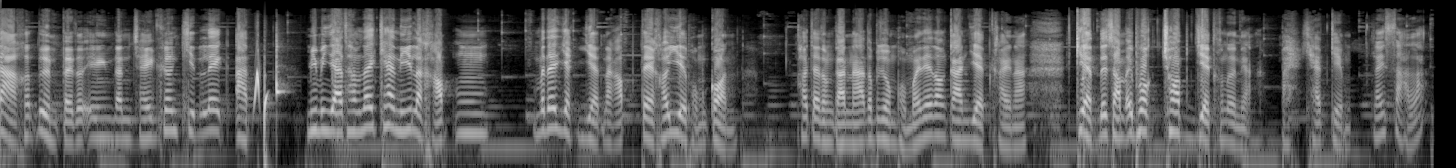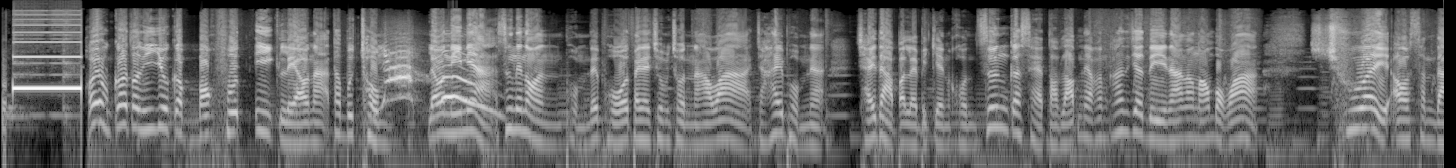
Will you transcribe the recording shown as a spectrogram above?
ด่าคนอื่นแต่ตัวเองดันใช้เครื่องคิดเลขอัด มีปัญญาทำได้แค่นี้เหรอครับอืมไม่ได้อยากเหยียดนะครับ แต่เขาเหยียดผมก่อน เข้าใจตรงกันนะท่านผู้ชมผมไม่ได้ต้องการเหยียดใครนะเกลียดด้วยซ้ำไอ้พวกชอบเหยียดคนอื่นเนี่ยไปแคทเกมไร้สาระเฮ้ยผมก็ตอนนี้อยู่กับบล็อกฟุตอีกแล้วนะท่านผู้ชม แล้ววันนี้เนี่ยซึ่งแน่นอนผมได้โพสต์ไปในชุมชนนะฮะว่าจะให้ผมเนี่ยใช้ดาบอะไรไปเกรียนคน ซึ่งกระแสตอบรับเนี่ยค่อนข้างที่จะดีนะน้องๆบอกว่า ช่วยเอาซันได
